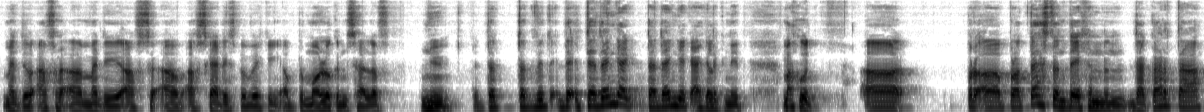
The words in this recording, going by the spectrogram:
met de, uh, met die af, afscheidingsbeweging op de Molukken zelf nu. Dat, dat, weet, dat, denk ik, dat denk ik eigenlijk niet. Maar goed, pro, protesten tegen Jakarta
